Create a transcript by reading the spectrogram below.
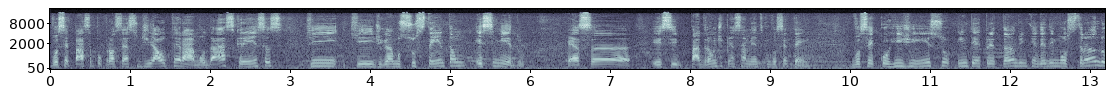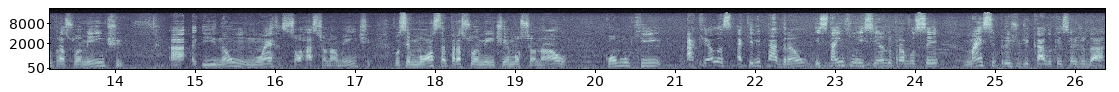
você passa para o processo de alterar, mudar as crenças que, que, digamos, sustentam esse medo, essa, esse padrão de pensamento que você tem. Você corrige isso interpretando, entendendo e mostrando para sua mente a, e não, não é só racionalmente, você mostra para sua mente emocional como que aquelas, aquele padrão está influenciando para você mais se prejudicar do que se ajudar.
